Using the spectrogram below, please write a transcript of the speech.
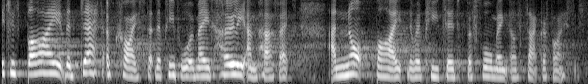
It is by the death of Christ that the people were made holy and perfect and not by the repeated performing of sacrifices.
